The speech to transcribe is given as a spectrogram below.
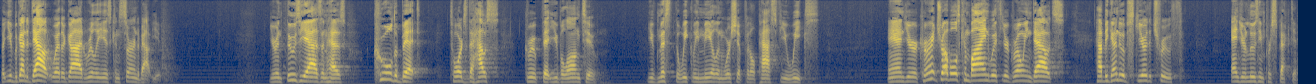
But you've begun to doubt whether God really is concerned about you. Your enthusiasm has cooled a bit towards the house group that you belong to. You've missed the weekly meal and worship for the past few weeks. And your current troubles combined with your growing doubts have begun to obscure the truth, and you're losing perspective.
